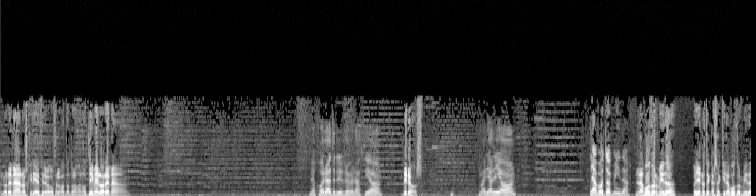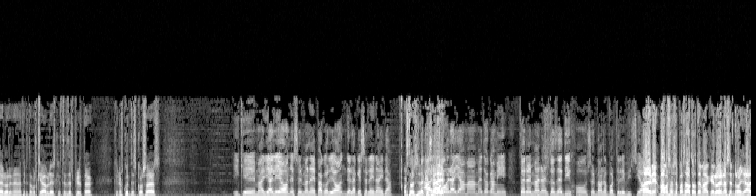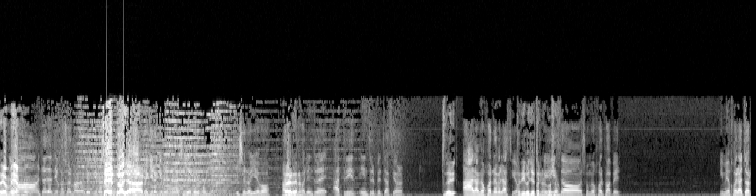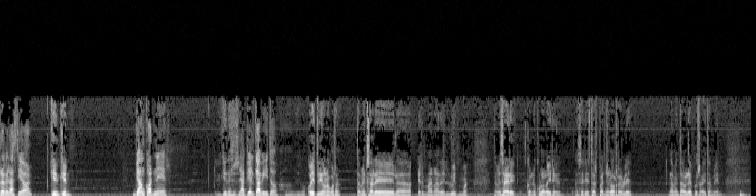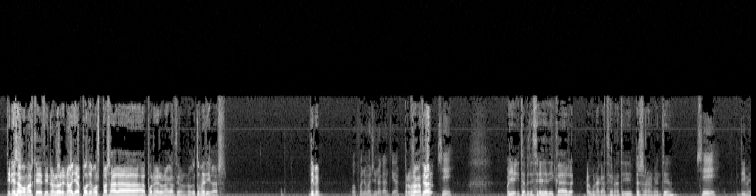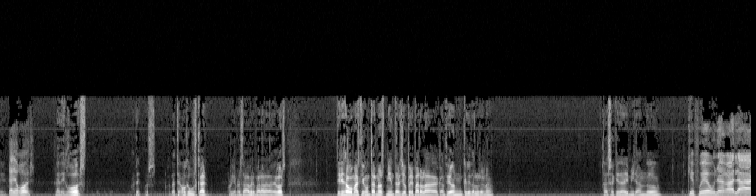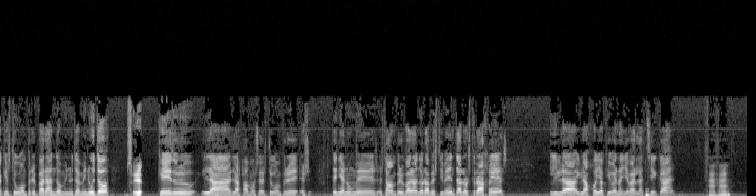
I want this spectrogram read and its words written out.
Lorena nos quería decir algo, está levantando la mano. Dime, Lorena. Mejor actriz revelación, Dinos. María León. La voz dormida. ¿La voz dormida? Oye, no tengas aquí la voz dormida de Lorena. Necesitamos que hables, que estés despierta, que nos cuentes cosas. Y que María León es hermana de Paco León, de la que sale Naida. Ostras, es la que ahora, sale. ahora llama, me toca a mí, tú eres hermana. Entonces dijo su hermano por televisión. Madre mía, vamos a pasar a otro tema, que Lorena se enrolla, Dios mío. No, entonces dijo su hermano, yo quiero ¡Se que- enrollan! Yo quiero que mi hermana se lleve el Goya. Y se lo llevó. A A, ver, la mejor entre actriz e interpretación te- A la mejor revelación. Te digo yo ti una porque cosa. hizo su mejor papel. Y mejor actor revelación, ¿Quién, quién? Joan Corner, ¿Y ¿Quién es ese? La piel que habito. Ah, amigo. Oye, te digo una cosa. También sale la hermana de Luisma. También sale con el culo al aire, ¿eh? La serie está española horrible. Lamentable, pues ahí también. ¿Tienes algo más que decirnos, Lore? No, ya podemos pasar a poner una canción. Lo que tú me digas. Dime, Pues ponemos una canción. ¿ponemos una canción? Sí, Oye, ¿y te apetece dedicar alguna canción a ti, personalmente? sí. Dime, La de Ghost. ¿la de Ghost? Vale, pues la tengo que buscar, porque no estaba preparada la de Ghost. ¿Tienes algo más que contarnos mientras yo preparo la canción, querida Lorena? Se queda ahí mirando. Que fue una gala que estuvo preparando minuto a minuto. Sí, Que du- la, la famosa estuvo pre- es- tenían un mes, estaban preparando la vestimenta, los trajes y la y las joyas que iban a llevar las chicas.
